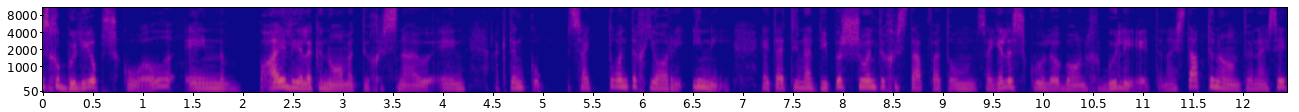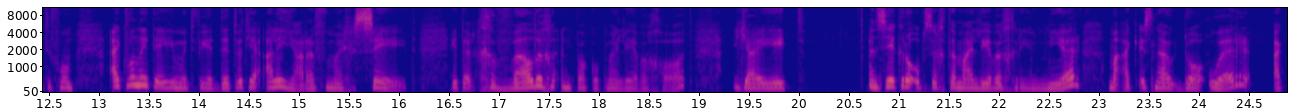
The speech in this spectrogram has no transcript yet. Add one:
is geboelie op skool en baie lelike name toegesnou en ek dink op sy 20 jaar reunie het hy toe na die persoon toe gestap wat hom sy hele skoolloopbaan geboelie het. En hy stap toe na hom toe en hy sê toe vir hom ek wil net hê jy moet weet dit wat jy al die jare vir my gesê het het 'n geweldige impak op my lewe gehad. Jy het in sekere opsigte my lewe geruineer maar ek is nou daaroor. Ek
